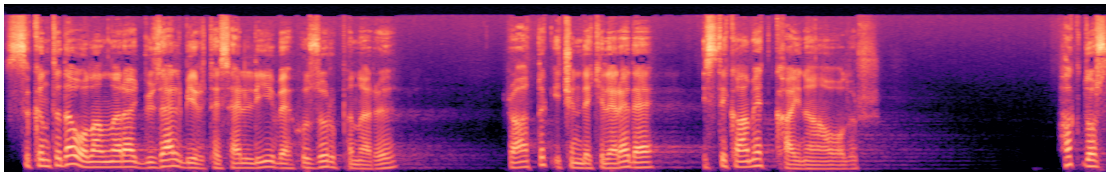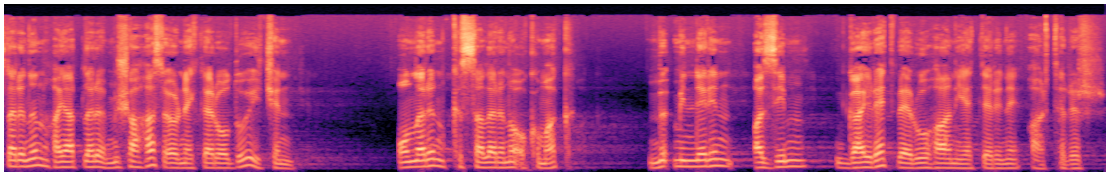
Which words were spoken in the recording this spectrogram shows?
Sıkıntıda olanlara güzel bir teselli ve huzur pınarı, rahatlık içindekilere de istikamet kaynağı olur. Hak dostlarının hayatları müşahhas örnekler olduğu için onların kıssalarını okumak, müminlerin azim, gayret ve ruhaniyetlerini artırır.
